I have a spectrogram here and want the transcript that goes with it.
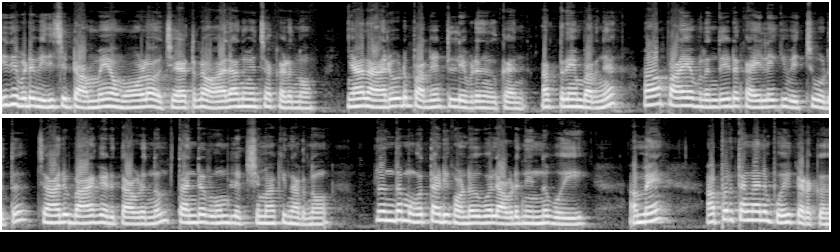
ഇതിവിടെ വിരിച്ചിട്ട് അമ്മയോ മോളോ ചേട്ടനോ ആരാന്ന് വെച്ചാൽ കിടന്നു. ഞാൻ ആരോടും പറഞ്ഞിട്ടില്ല ഇവിടെ നിൽക്കാൻ. അത്രയും പറഞ്ഞ് ആ പായ വൃന്ദയുടെ കയ്യിലേക്ക് വെച്ചു കൊടുത്ത് ചാരു ബാഗ് എടുത്ത് അവിടുന്നും തന്റെ റൂം ലക്ഷ്യമാക്കി നടന്നു. വൃന്ദ മുഖത്തടി കൊണ്ടതുപോലെ അവിടെ നിന്ന് പോയി. അമ്മേ അപ്പുറത്തെങ്ങാനും പോയി കിടക്ക്.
